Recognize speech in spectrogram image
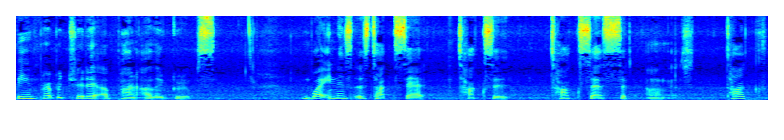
being perpetrated upon other groups. Whiteness is toxic, toxic, toxic, um, tox,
